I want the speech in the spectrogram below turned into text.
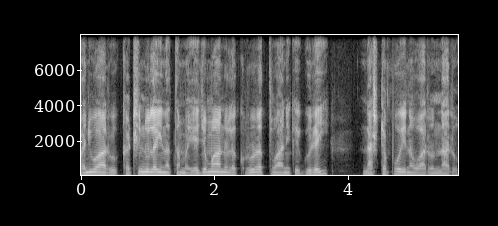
పనివారు కఠినులైన తమ యజమానుల క్రూరత్వానికి గురై నష్టపోయిన వారున్నారు.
